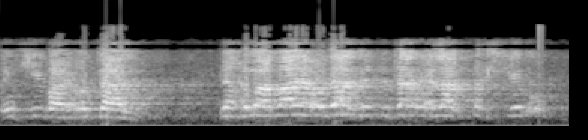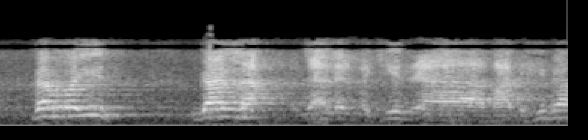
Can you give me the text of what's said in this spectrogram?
يمشي يبايعوه ثاني يا أخي ما بايعوا ده انت ثاني لا تكشفوا ده الرئيس. قال لا. قال البشير آه بعد كده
